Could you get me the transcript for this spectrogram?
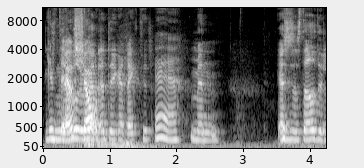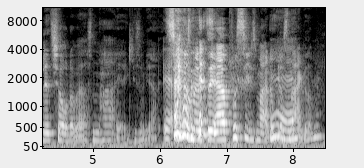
Sådan, Jamen, det er jeg jo ved sjovt. godt, at det ikke er rigtigt. Ja, ja. Men jeg synes stadig, det er lidt sjovt at være sådan, har jeg ikke ligesom jer. Ja, Selvom at det er præcis mig, der Ja, bliver ja. snakket om. Ikke?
